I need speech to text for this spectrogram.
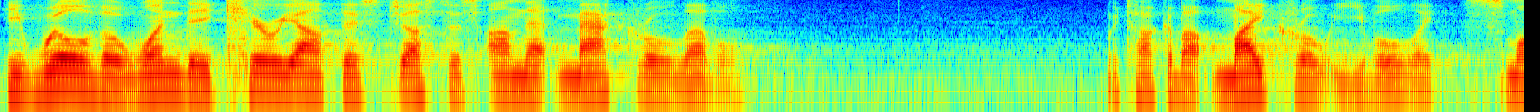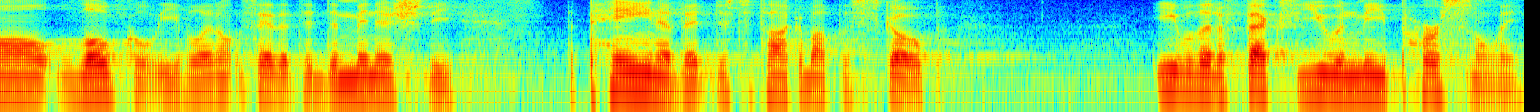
He will, though, one day carry out this justice on that macro level. We talk about micro evil, like small local evil. I don't say that to diminish the, the pain of it, just to talk about the scope. Evil that affects you and me personally.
